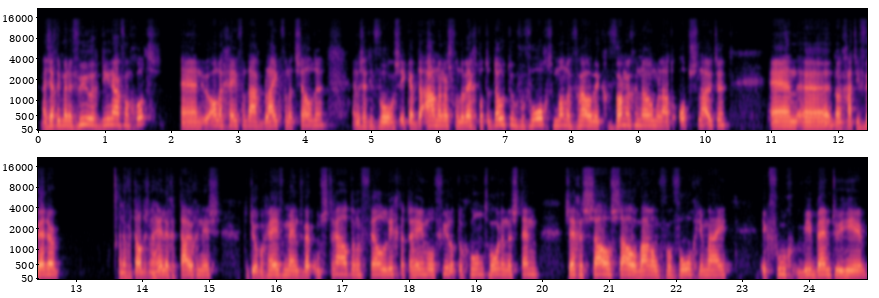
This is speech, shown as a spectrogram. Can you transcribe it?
Hij zegt, ik ben een vurig dienaar van God En u allen geeft vandaag blijk van hetzelfde. En dan zegt hij vervolgens: Ik heb de aanhangers van de weg tot de dood toe vervolgd. Mannen, vrouwen heb ik gevangen genomen, laten opsluiten. En uh, dan gaat hij verder. En dan vertelt hij zijn hele getuigenis. Dat hij op een gegeven moment werd omstraald door een fel licht uit de hemel, viel op de grond, hoorde een stem zeggen: Saul, Saul, waarom vervolg je mij? Ik vroeg: Wie bent u, Heer?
